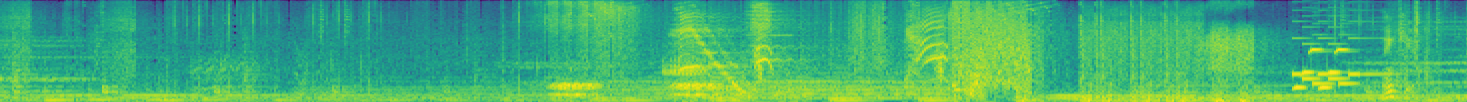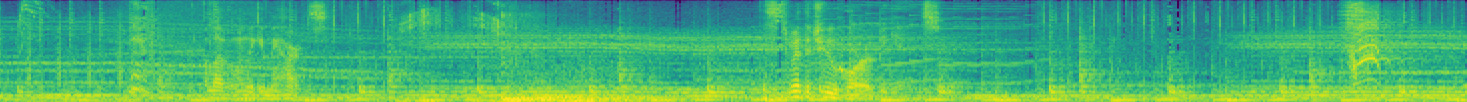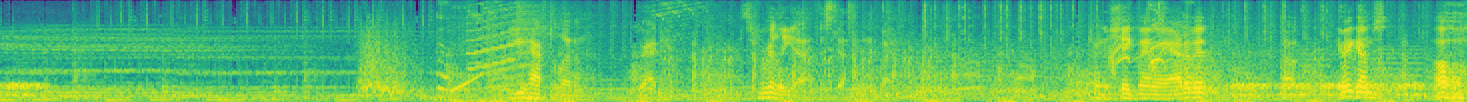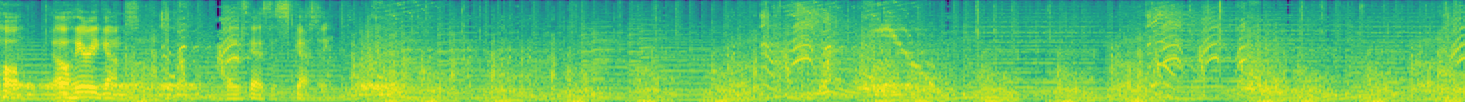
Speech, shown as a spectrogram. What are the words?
Thank you. I love it when they give me hearts. This is where the true horror begins. You have to let him grab you. It's really uh, disgusting that. Trying to shake my way out of it. Oh, here he comes. Oh, oh, here he comes. Oh, this guy's disgusting.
